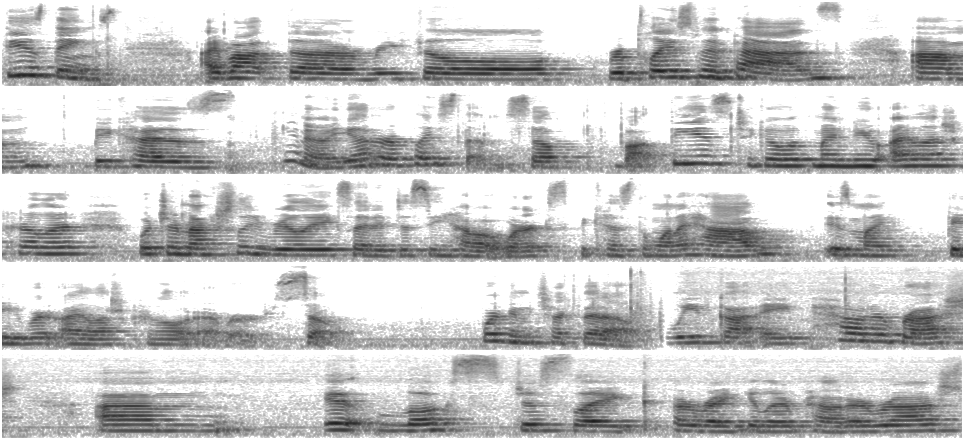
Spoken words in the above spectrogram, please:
These things. I bought the refill replacement pads um, because you know, you gotta replace them. So bought these to go with my new eyelash curler, which I'm actually really excited to see how it works because the one I have is my favorite eyelash curler ever. So we're gonna check that out. We've got a powder brush. Um, it looks just like a regular powder brush,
